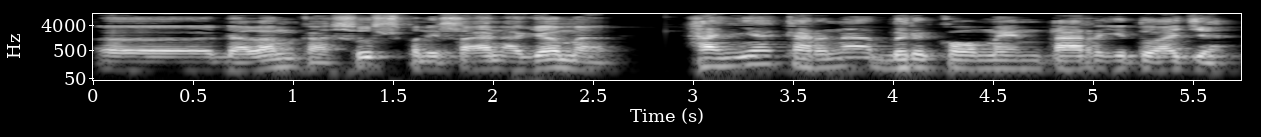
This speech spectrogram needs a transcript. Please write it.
eh, dalam kasus penistaan agama hanya karena berkomentar itu aja.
